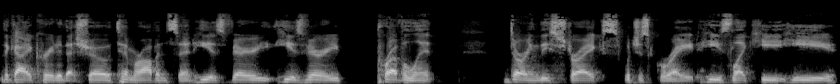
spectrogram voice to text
the guy who created that show, Tim Robinson, he is very he is very prevalent during these strikes, which is great. He's like he he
